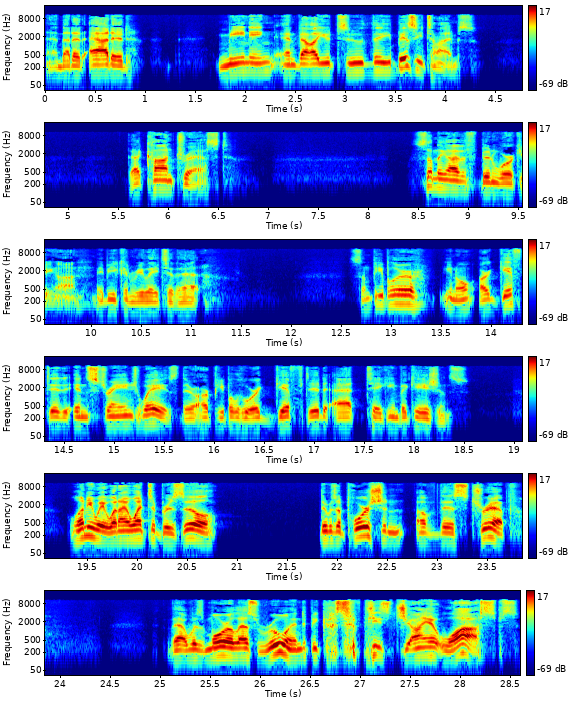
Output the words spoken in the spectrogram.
and that it added meaning and value to the busy times. That contrast. Something I've been working on. Maybe you can relate to that. Some people are, you know, are gifted in strange ways. There are people who are gifted at taking vacations. Well, anyway, when I went to Brazil, there was a portion of this trip that was more or less ruined because of these giant wasps.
